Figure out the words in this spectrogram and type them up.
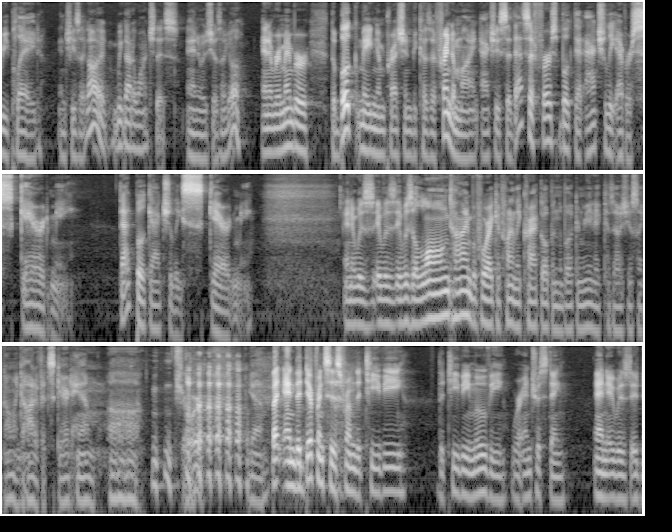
replayed. And she's like, "Oh, we got to watch this." And it was just like, "Oh." And I remember the book made an impression because a friend of mine actually said, "That's the first book that actually ever scared me." That book actually scared me. And it was it was it was a long time before I could finally crack open the book and read it because I was just like, "Oh my god, if it scared him." Oh. Sure. Yeah, but and the differences from the TV, the TV movie were interesting, and it was it.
